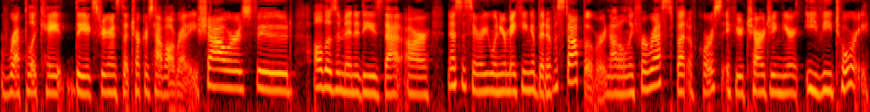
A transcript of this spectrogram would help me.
replicate the experience that truckers have already showers, food, all those amenities that are necessary when you're making a bit of a stopover, not only for rest, but of course, if you're charging your EV Tory.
